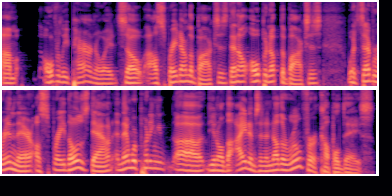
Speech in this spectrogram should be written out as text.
I'm overly paranoid. So I'll spray down the boxes, then I'll open up the boxes. Whatever in there, I'll spray those down, and then we're putting, uh, you know, the items in another room for a couple days.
